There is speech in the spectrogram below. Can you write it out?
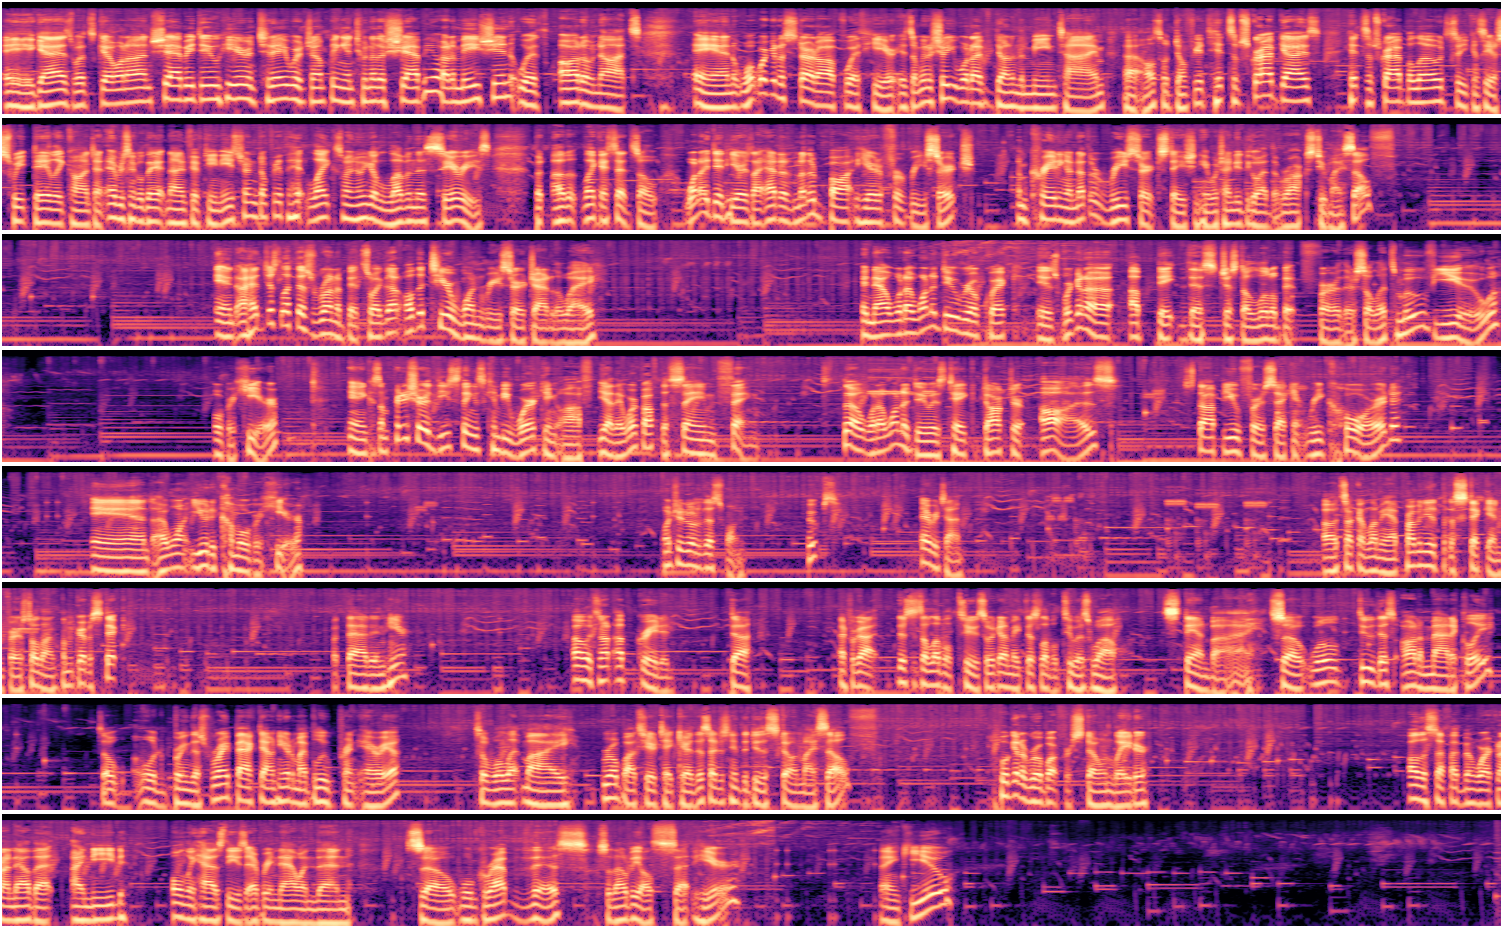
Hey guys, what's going on? Shabby Doo here, and today we're jumping into another Shabby automation with Autonauts. And what we're going to start off with here is I'm going to show you what I've done in the meantime. Uh, also, don't forget to hit subscribe, guys. Hit subscribe below so you can see our sweet daily content every single day at 9.15 Eastern. Don't forget to hit like so I know you're loving this series. But other, like I said, so what I did here is I added another bot here for research. I'm creating another research station here, which I need to go add the rocks to myself. And I had just let this run a bit, so I got all the tier 1 research out of the way. And now what I want to do real quick is we're going to update this just a little bit further. So let's move you over here. And because I'm pretty sure these things can be working off, yeah, they work off the same thing. So what I want to do is take Dr. Oz, stop you for a second, record, and I want you to come over here. I want you to go to this one. Oops. Every time. Oh, it's not gonna let me. I probably need to put the stick in first. Hold on. Let me grab a stick. Put that in here. Oh, it's not upgraded. Duh. I forgot. This is a level 2, so we gotta make this level 2 as well. Standby. So we'll do this automatically. So we'll bring this right back down here to my blueprint area. So we'll let my robots here take care of this. I just need to do the stone myself. We'll get a robot for stone later. All the stuff I've been working on now that I need only has these every now and then. So we'll grab this. So that'll be all set here. Thank you.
